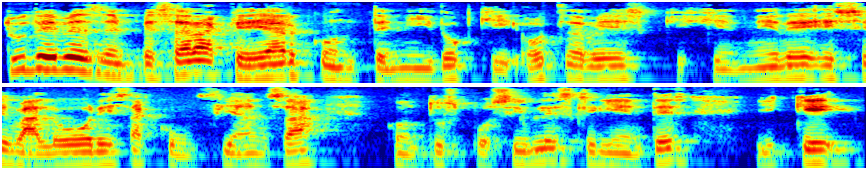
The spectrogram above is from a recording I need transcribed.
Tú debes de empezar a crear contenido que otra vez que genere ese valor, esa confianza con tus posibles clientes y que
